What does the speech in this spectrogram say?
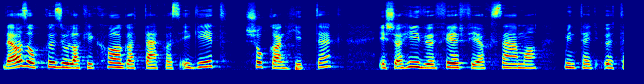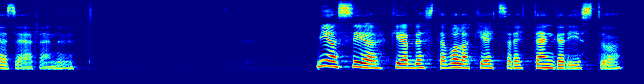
De azok közül, akik hallgatták az igét, sokan hittek, és a hívő férfiak száma mintegy ötezerre nőtt. Mi a szél? kérdezte valaki egyszer egy tengerésztől.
